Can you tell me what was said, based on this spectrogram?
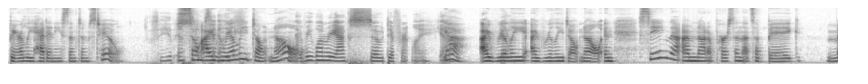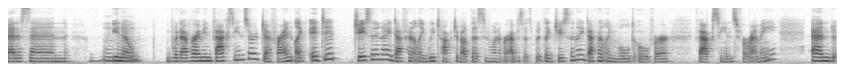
barely had any symptoms too. See, So I'm like, really don't know. everyone reacts so differently. yeah. I really I really don't know. And seeing that I'm not a person that's a big medicine, you know, mm-hmm. whatever. I mean, vaccines are different. Like it did. Jason and I definitely we talked about this in one of our episodes, but like Jason and I definitely mulled over vaccines for Remy, and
